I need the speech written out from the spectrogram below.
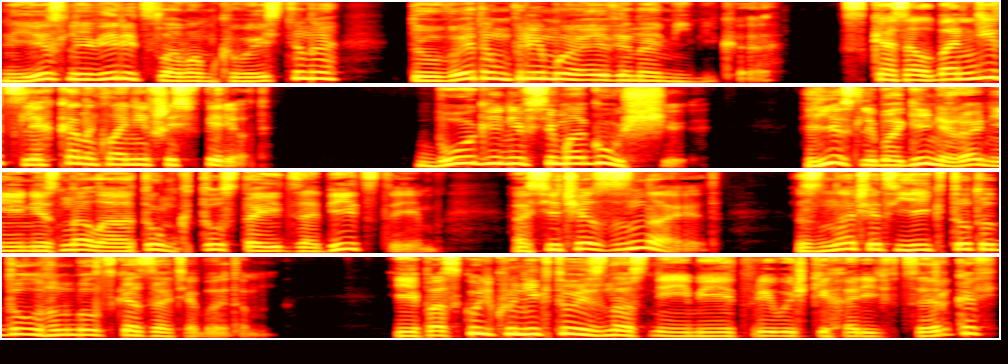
«Если верить словам Квестина, то в этом прямая вина мимика», — сказал бандит, слегка наклонившись вперед. «Боги не всемогущие. Если богиня ранее не знала о том, кто стоит за бедствием, а сейчас знает, значит, ей кто-то должен был сказать об этом. И поскольку никто из нас не имеет привычки ходить в церковь,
